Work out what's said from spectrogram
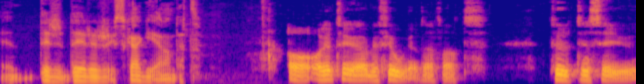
eh, det, det är det ryska agerandet. Ja, och det tycker jag är befogat därför att Putin ser ju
